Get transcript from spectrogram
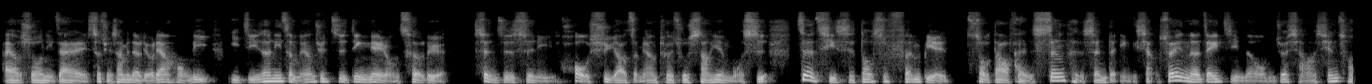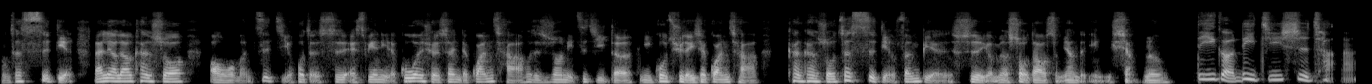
还有说你在社群上面的流量红利，以及呢你怎么样去制定内容策略。甚至是你后续要怎么样推出商业模式，这其实都是分别受到很深很深的影响。所以呢，这一集呢，我们就想要先从这四点来聊聊看说，哦，我们自己或者是 SBN 你的顾问学生，你的观察，或者是说你自己的你过去的一些观察，看看说这四点分别是有没有受到什么样的影响呢？第一个利基市场啊，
